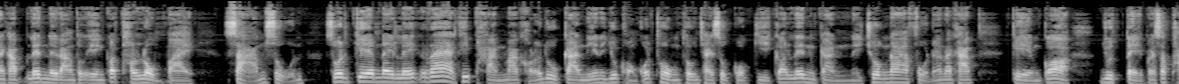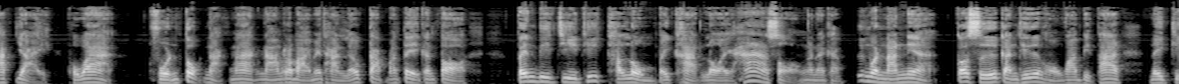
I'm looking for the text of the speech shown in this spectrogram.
นะครับ เล่นในรังตัวเองก็ถล่มไป 3-0 ส่วนเกมในเล็กแรกที่ผ่านมาของฤดูกาลนี้ในยุคของโค้ชทงธงชัยสุโกกีก็เล่นกันในช่วงหน้าฝนนะครับ เกมก็หยุดเตะไปสักพักใหญ่ เพราะว่าฝนตกหนักมากน้ำระบายไม่ทัน แล้วกลับมาเตะกันต่อ เป็น BG ที่ถล่มไปขาดลอย 5-2อะนะครับ ซึ่งวันนั้นเนี่ยก็ซื้อกันที่เรื่องของความผิดพลาดในเก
